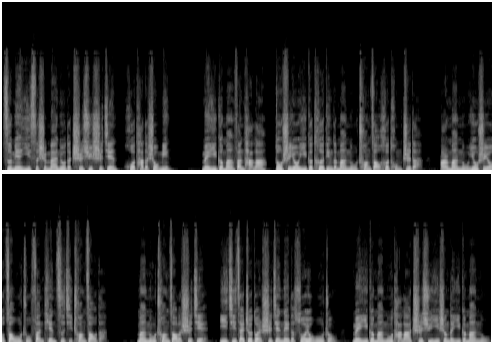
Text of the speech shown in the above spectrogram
字面意思是 Manu 的持续时间或它的寿命。每一个曼凡塔拉都是由一个特定的曼努创造和统治的，而曼努又是由造物主梵天自己创造的。曼努创造了世界以及在这段时间内的所有物种。每一个曼努塔拉持续一生的一个曼努，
